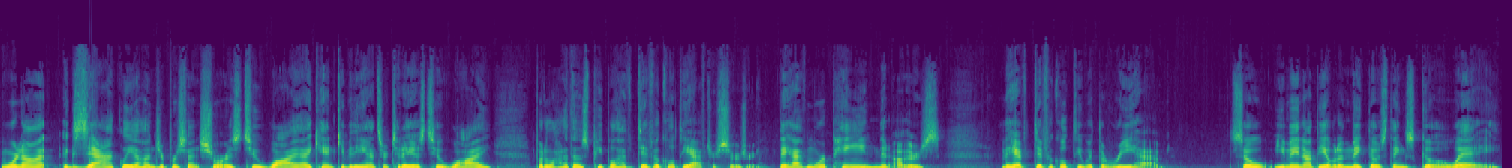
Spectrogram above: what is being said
we're not exactly 100% sure as to why. I can't give you the answer today as to why, but a lot of those people have difficulty after surgery. They have more pain than others, they have difficulty with the rehab. So you may not be able to make those things go away,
